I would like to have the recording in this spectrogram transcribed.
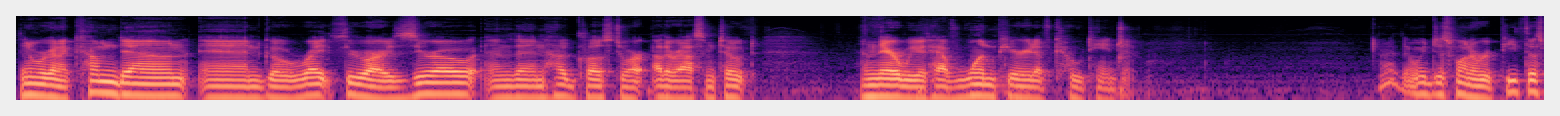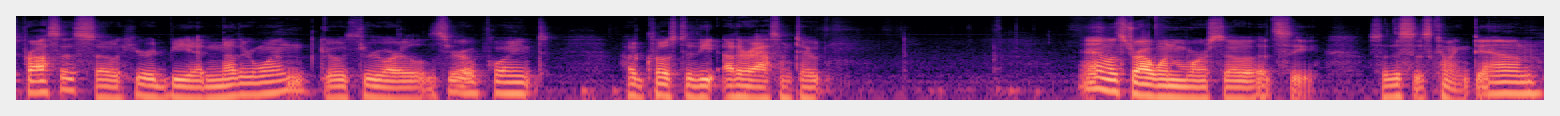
Then we're going to come down and go right through our zero and then hug close to our other asymptote. And there we would have one period of cotangent. All right, then we just want to repeat this process. So here would be another one. Go through our little zero point, hug close to the other asymptote. And let's draw one more. So let's see. So this is coming down,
